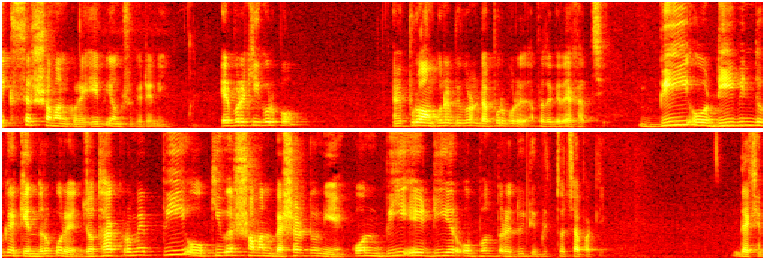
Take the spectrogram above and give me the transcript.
এক্সের সমান করে এবি অংশ কেটে নিই। এরপরে কি করব? আমি পুরো অঙ্কনের বিবরণটা পুরোপুরি আপনাদেরকে দেখাচ্ছি। বি ও ডি বিন্দুকে কেন্দ্র করে যথাক্রমে পি ও কিউ এর সমান ব্যাসার্ধ নিয়ে কোন বি এ ডি এর অভ্যন্তরে দুইটি বৃত্তচাপ আঁকি। দেখেন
